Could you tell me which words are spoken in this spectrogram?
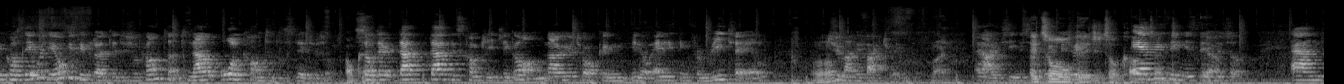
because they were the only people that had digital content, now all content is digital. Okay. So that that is completely gone. Now you're talking, you know, anything from retail Uh-huh. to manufacturing right and IT. is It's all between. digital content, Everything is yeah. And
